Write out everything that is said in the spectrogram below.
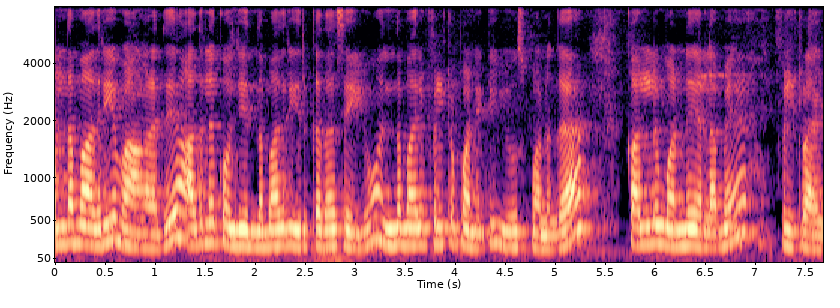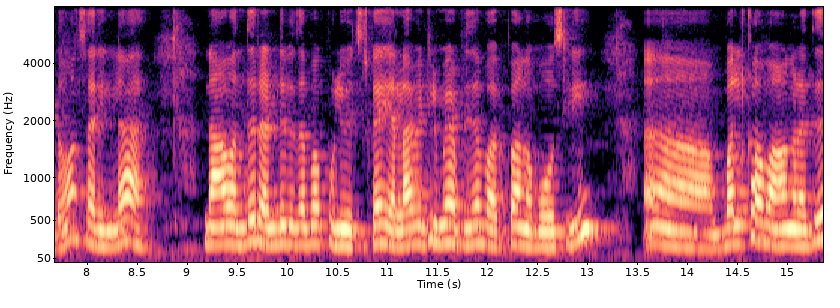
அந்த மாதிரி வாங்கினது. அதில் கொஞ்சம் இந்த மாதிரி இருக்க தான் செய்யும். இந்த மாதிரி ஃபில்ட்ரு பண்ணிவிட்டு யூஸ் பண்ணுங்கள் கல் மண் எல்லாமே ஃபில்ட்ரு ஆகிடும் சரிங்களா? நான் வந்து ரெண்டு விதமாக புளி வச்சுருக்கேன். எல்லா வீட்லேயுமே அப்படி தான் வைப்பாங்க மோஸ்ட்லி பல்காக வாங்கினது.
